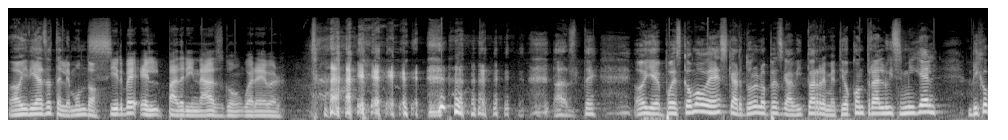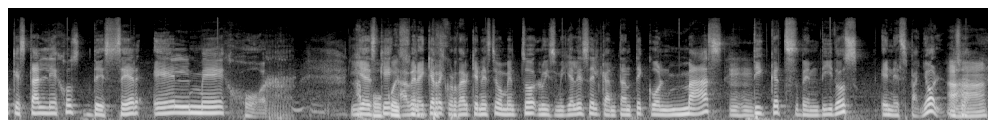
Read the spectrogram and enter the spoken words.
Hoy día es de Telemundo. Sirve el padrinazgo, whatever. Oye, pues ¿cómo ves que Arturo López Gavito arremetió contra Luis Miguel? Dijo que está lejos de ser el mejor. Y ¿A es que, a ver, hay que recordar que en este momento Luis Miguel es el cantante con más tickets vendidos en español. O sea,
